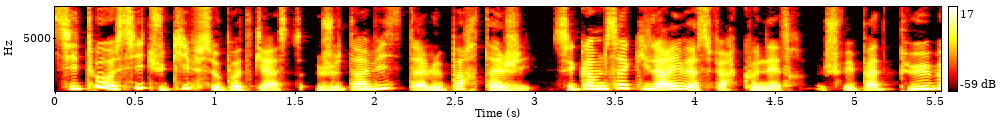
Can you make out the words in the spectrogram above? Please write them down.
si toi aussi tu kiffes ce podcast, je t'invite à le partager. C'est comme ça qu'il arrive à se faire connaître. Je fais pas de pub,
